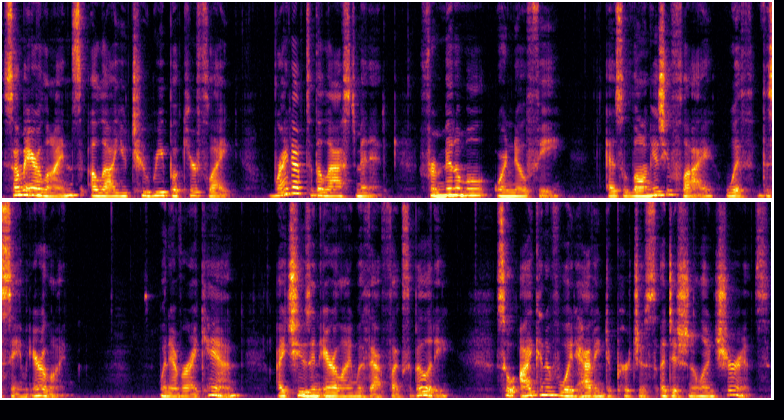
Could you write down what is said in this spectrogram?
some airlines allow you to rebook your flight right up to the last minute for minimal or no fee, as long as you fly with the same airline. Whenever I can, I choose an airline with that flexibility so I can avoid having to purchase additional insurance.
